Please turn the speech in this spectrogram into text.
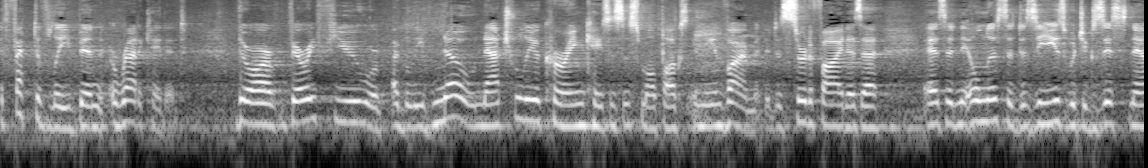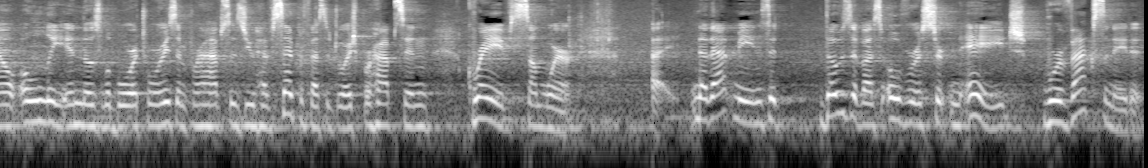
effectively been eradicated. There are very few, or I believe no, naturally occurring cases of smallpox in the environment. It is certified as a as an illness, a disease which exists now only in those laboratories, and perhaps, as you have said, Professor Deutch, perhaps in graves somewhere. Uh, now, that means that those of us over a certain age were vaccinated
